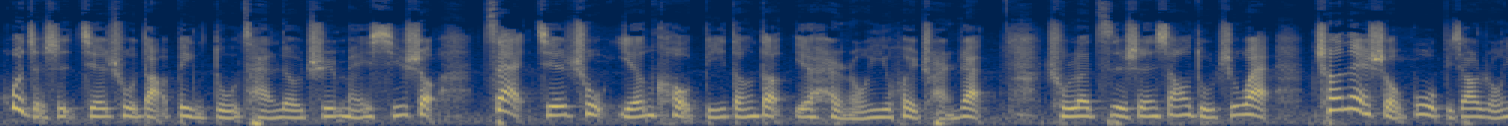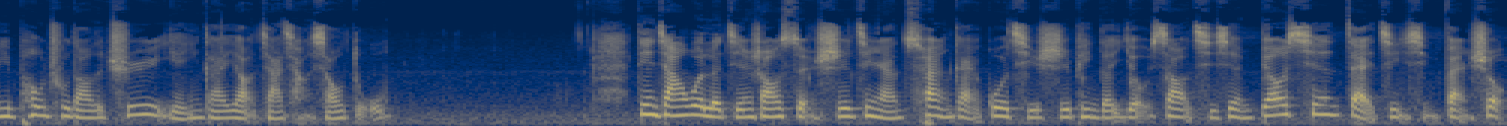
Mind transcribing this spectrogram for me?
或者是接触到病毒残留区没洗手，再接触眼、口、鼻等等，也很容。易会传染，除了自身消毒之外，车内手部比较容易碰触到的区域也应该要加强消毒。店家为了减少损失，竟然篡改过期食品的有效期限标签，再进行贩售。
